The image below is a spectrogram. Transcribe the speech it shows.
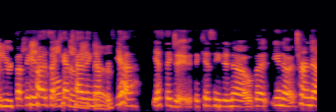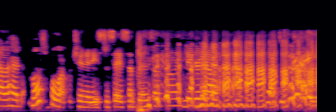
Um, your but kids because I kept having need yeah yes they do the kids need to know but you know it turned out i had multiple opportunities to say something so i finally figured out what to say.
